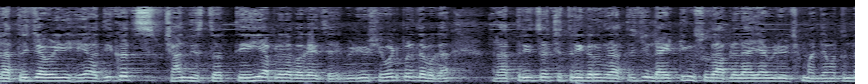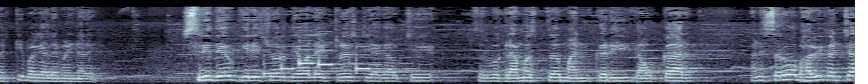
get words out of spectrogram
रात्रीच्या वेळी हे अधिकच छान दिसतं तेही आपल्याला बघायचं आहे व्हिडिओ शेवटपर्यंत बघा. रात्रीचं चित्रीकरण रात्रीची लाईटिंगसुद्धा आपल्याला या व्हिडिओच्या माध्यमातून नक्की बघायला मिळणार आहे. श्रीदेव गिरेश्वर देवालय ट्रस्ट या गावचे सर्व ग्रामस्थ मानकरी गावकार आणि सर्व भाविकांच्या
